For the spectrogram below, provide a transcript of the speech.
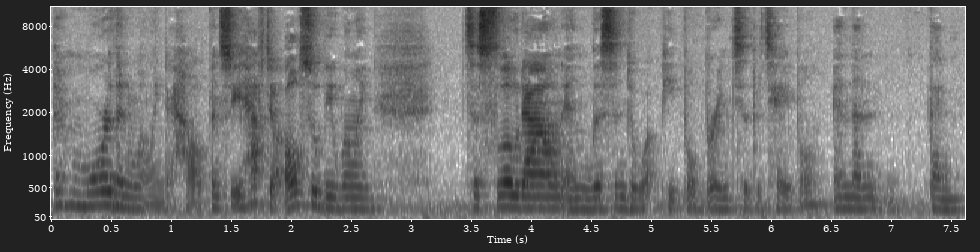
they're more than willing to help. And so you have to also be willing to slow down and listen to what people bring to the table and then then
